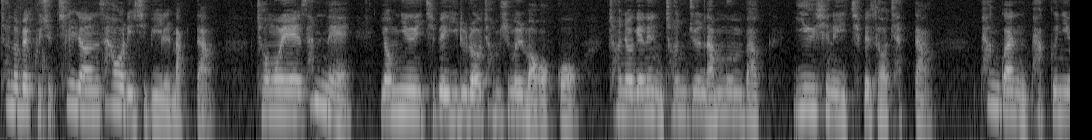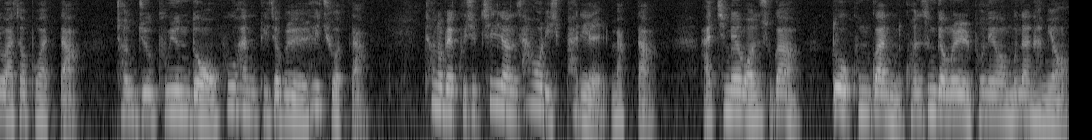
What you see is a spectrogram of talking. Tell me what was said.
1597년 4월 22일 막다. 정오의 삼내 영리의 집에 이르러 점심을 먹었고 저녁에는 전주 남문 밖 이의신의 집에서 잤다. 판관 박근이 와서 보았다. 전주 부윤도 후한 대접을 해 주었다. 1597년 4월 28일 막다. 아침에 원수가 또 군관 권순경을 보내어 문안하며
